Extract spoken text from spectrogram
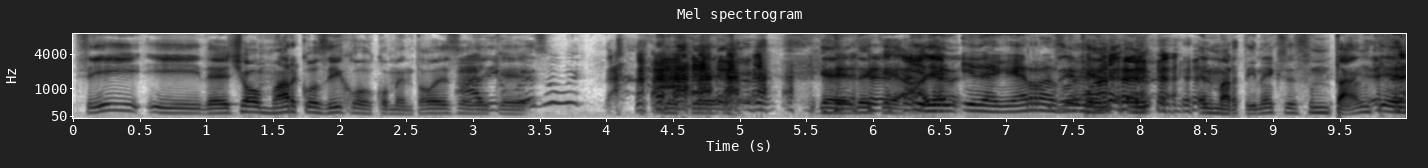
Sí, y de hecho, Marcos dijo, comentó eso Ah, de dijo que, eso, güey. de que, que- de que, Y ay, de, el, y de guerras, güey. el, el- el Martinex es un tanque.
